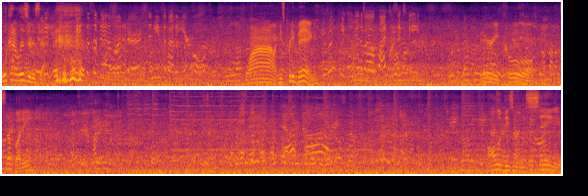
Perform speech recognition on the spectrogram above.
What kind of lizard is that? he's a Savannah monitor, and he's about a year old. wow, he's pretty big. He will get about five to six feet. Very cool. What's up, buddy? All of these are insane.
